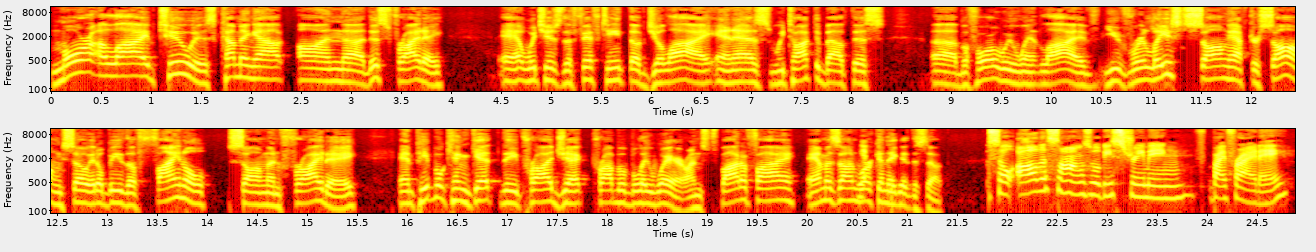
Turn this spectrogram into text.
More Alive 2 is coming out on uh, this Friday, uh, which is the 15th of July. And as we talked about this uh, before we went live, you've released song after song. So it'll be the final song on Friday. And people can get the project probably where? On Spotify, Amazon? Where can they get this up? So all the songs will be streaming by Friday.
